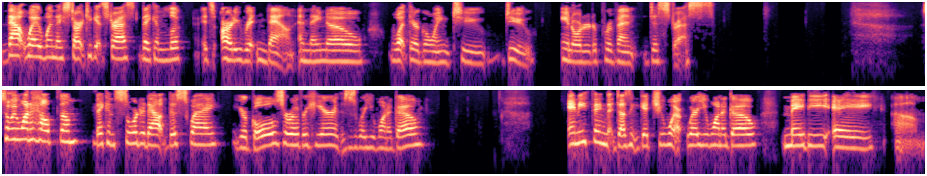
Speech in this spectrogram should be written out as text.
that way when they start to get stressed they can look it's already written down and they know what they're going to do in order to prevent distress so we want to help them. They can sort it out this way. Your goals are over here. This is where you want to go. Anything that doesn't get you where, where you want to go maybe a um,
